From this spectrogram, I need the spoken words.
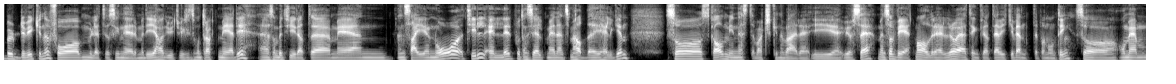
burde vi kunne få mulighet til å signere med de. Jeg har en utviklingskontrakt med de, eh, som betyr at eh, med en, en seier nå til, eller potensielt med den som jeg hadde i helgen, så skal min neste match kunne være i UFC. Men så vet man aldri heller, og jeg tenker at jeg vil ikke vente på noen ting. Så om jeg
